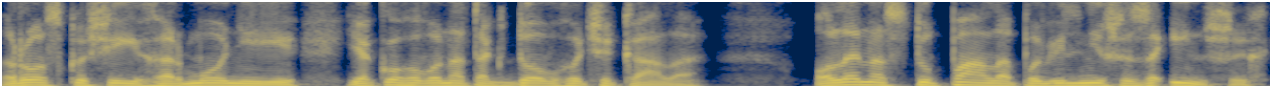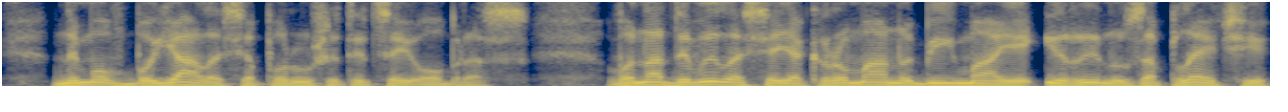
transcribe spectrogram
розкоші й гармонії, якого вона так довго чекала. Олена ступала повільніше за інших, немов боялася порушити цей образ. Вона дивилася, як Роман обіймає Ірину за плечі,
